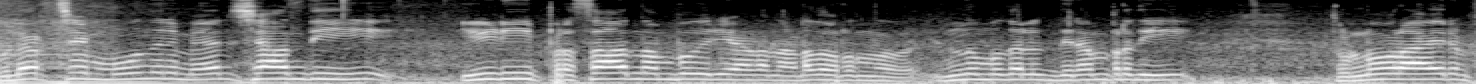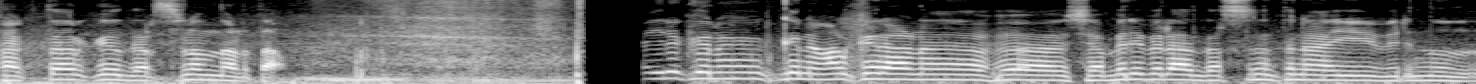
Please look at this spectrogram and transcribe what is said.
പുലർച്ചെ മൂന്നിന് മേൽശാന്തി ഇ ഡി പ്രസാദ് നമ്പൂതിരിയാണ് നട തുറന്നത് ഇന്നു മുതൽ ദിനം പ്രതി തൊണ്ണൂറായിരം ഭക്തർക്ക് ദർശനം നടത്താം. ആയിരക്കണക്കിന് ആൾക്കാരാണ് ശബരിമല ദർശനത്തിനായി വരുന്നത്.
